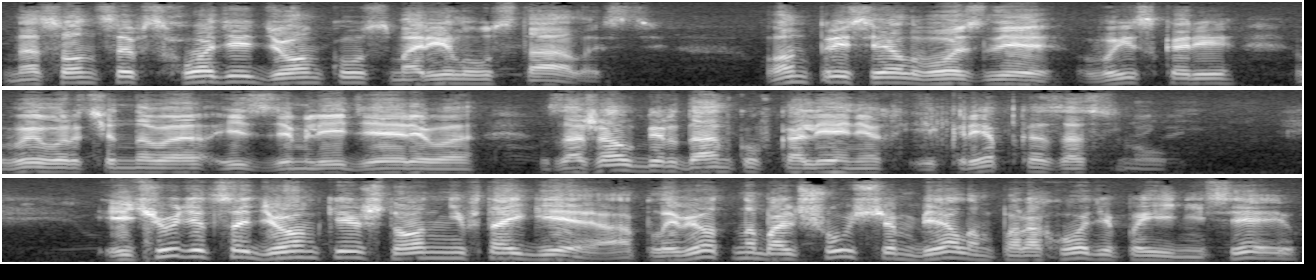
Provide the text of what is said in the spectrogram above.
На солнце всходе Демку сморила усталость. Он присел возле выскори, выворченного из земли дерева, зажал берданку в коленях и крепко заснул. И чудится Демке, что он не в тайге, а плывет на большущем белом пароходе по Енисею,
